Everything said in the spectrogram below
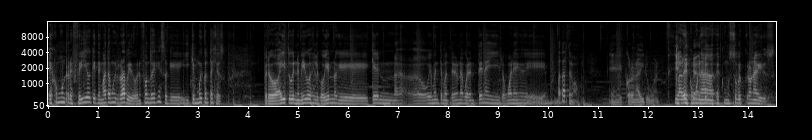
Es como un resfrío que te mata muy rápido. En el fondo es eso, que, y que es muy contagioso. Pero ahí tu enemigo es el gobierno que quieren, ah, obviamente, mantener una cuarentena y los buenos eh, matarte nomás. Eh, coronavirus, weón. Claro, es como, una, es como un super coronavirus.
